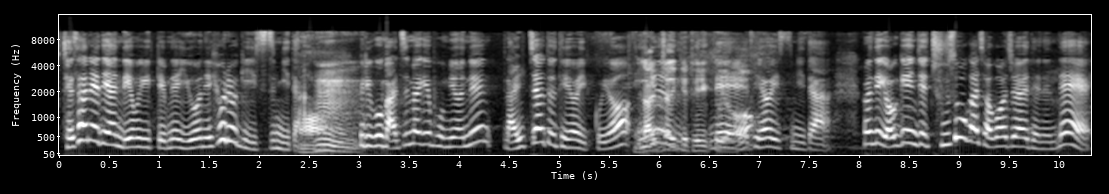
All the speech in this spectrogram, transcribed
재산에 대한 내용이기 때문에 유언의 효력이 있습니다. 음. 그리고 마지막에 보면은 날짜도 되어 있고요. 날짜 이렇게 되어 있고요. 네, 되어 있습니다. 그런데 여기에 이제 주소가 적어져야 되는데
